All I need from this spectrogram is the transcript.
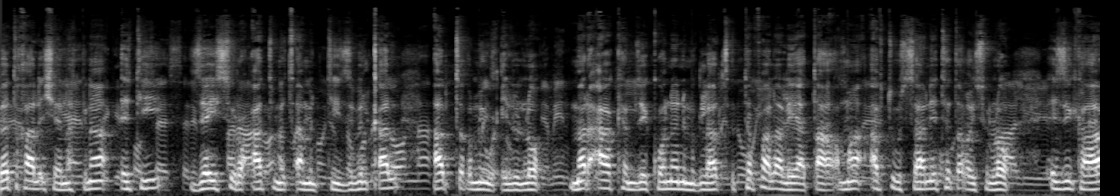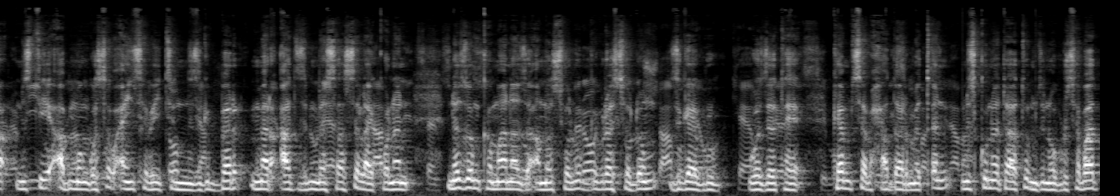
በቲ ኻልእ ሸነኽ ግና እቲ ዘይስሩዓት መጻምድቲ ዝብል ቃል ኣብ ጥቕሚ ውዒሉ ኣሎ። መርዓ ከም ዘይኰነ ንምግላጽ እተፈላለየ ኣጠቓቕማ ኣብቲ ውሳኔ ተጠቒሱ ኣሎ። እዚ ከኣ ምስቲ ኣብ መንጎ ሰብኣይን ሰበይትን ንዝግበር መርዓት ዝመሳሰል ኣይኰነን። ነዞም ከማና ዝኣመሰሉ ግብረ ሰዶም ዝገብሩ ወዘተ ከም ሰብ ሓዳር መጠን ምስ ኵነታቶም ዝነብሩ ሰባት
